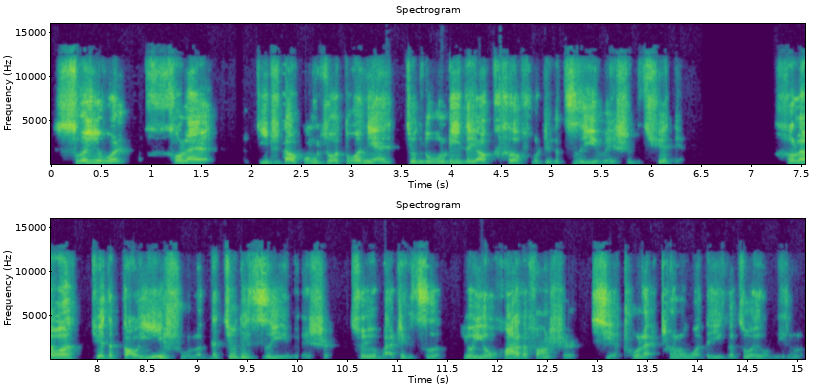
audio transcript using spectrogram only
所以，我后来。一直到工作多年，就努力的要克服这个自以为是的缺点。后来我觉得搞艺术了，那就得自以为是，所以我把这个字用油画的方式写出来，成了我的一个座右铭了。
